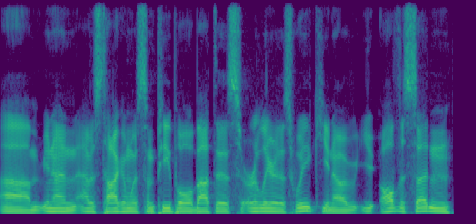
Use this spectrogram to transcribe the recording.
um, you know, and I was talking with some people about this earlier this week. You know, you, all of a sudden,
